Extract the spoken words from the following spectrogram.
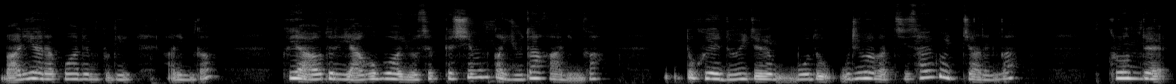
마리아라고 하는 분이 아닌가? 그의 아우들은 야고보와 요셉과 시몬과 유다가 아닌가? 또 그의 누이들은 모두 우리와 같이 살고 있지 않은가? 그런데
